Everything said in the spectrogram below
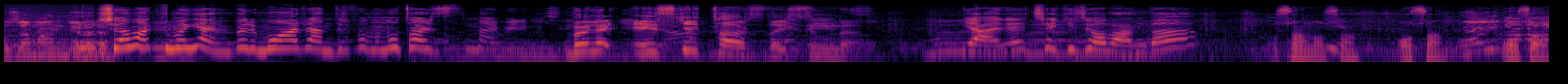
O zaman diyoruz Şu an aklıma gelmiyor. Böyle Muharrem'dir falan o tarz isimler benim için. Böyle eski tarzda isimler. Yani çekici olan da Ozan, Ozan, Ozan, Ozan.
